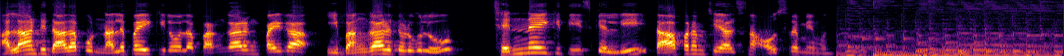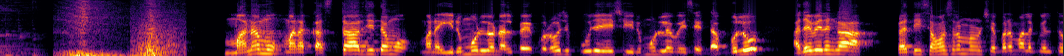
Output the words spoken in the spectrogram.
అలాంటి దాదాపు నలభై కిలోల బంగారం పైగా ఈ బంగారు తొడుగులు చెన్నైకి తీసుకెళ్ళి తాపనం చేయాల్సిన అవసరం ఏముంది? మనము మన కష్టార్జితము మన ఇరుముల్లో నలభై ఒక్క రోజు పూజ చేసి ఇరుముల్లో వేసే డబ్బులు అదేవిధంగా ప్రతి సంవత్సరం మనం శబరిమలకు వెళ్తూ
